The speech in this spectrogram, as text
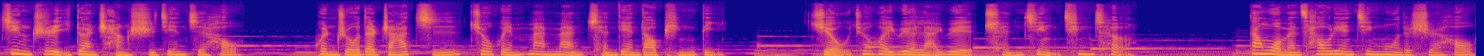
静置一段长时间之后，浑浊的杂质就会慢慢沉淀到瓶底，酒就会越来越纯净清澈。当我们操练静默的时候，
